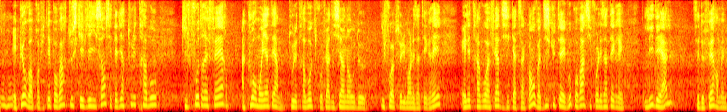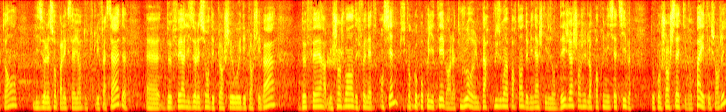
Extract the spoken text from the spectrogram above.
Mhm. Et puis on va en profiter pour voir tout ce qui est vieillissant, c'est-à-dire tous les travaux qu'il faudrait faire à court moyen terme. Tous les travaux qu'il faut faire d'ici un an ou deux, il faut absolument les intégrer. Et les travaux à faire d'ici 4-5 ans, on va discuter avec vous pour voir s'il faut les intégrer. L'idéal, c'est de faire en même temps l'isolation par l'extérieur de toutes les façades, euh, de faire l'isolation des planchers hauts et des planchers bas, de faire le changement des fenêtres anciennes, puisqu'en copropriété, ben, on a toujours une part plus ou moins importante de ménages qui les ont déjà changé de leur propre initiative, donc on change celles qui n'ont pas été changées,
